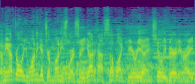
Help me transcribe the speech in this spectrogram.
I mean, after all, you want to get your money's worth, so you got to have stuff like birria and chile verde, right?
